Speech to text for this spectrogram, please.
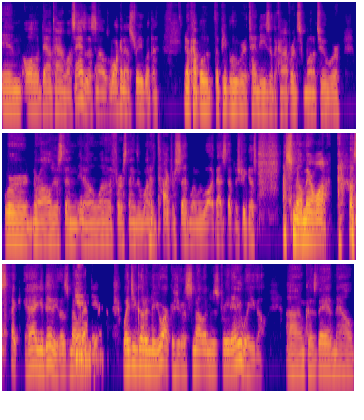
in all of downtown Los Angeles, and I was walking down the street with a, you know, a couple of the people who were attendees of the conference. One or two were were neurologists, and you know, one of the first things that one of the doctors said when we walked that step in the street goes, "I smell marijuana." I was like, "Yeah, you do. You don't smell it everywhere. Till you go to New York, because you're going to smell it in the street anywhere you go, because um, they have now,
